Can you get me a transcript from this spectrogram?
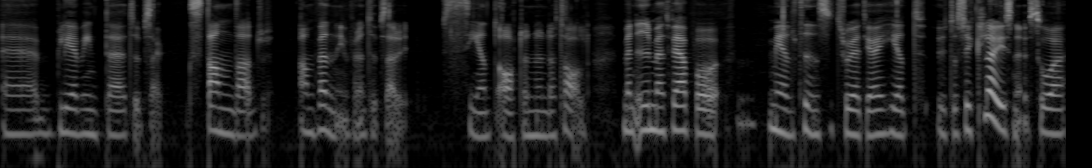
eh, blev inte typ så standardanvändning förrän typ så sent 1800-tal. Men i och med att vi är på medeltiden så tror jag att jag är helt ute och cyklar just nu. Så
